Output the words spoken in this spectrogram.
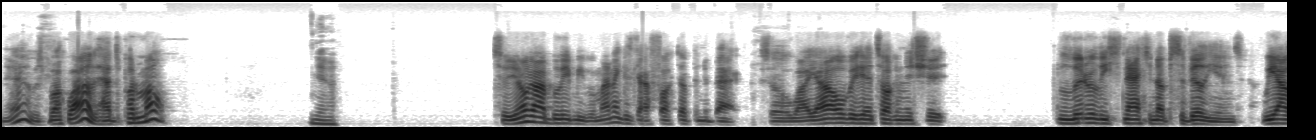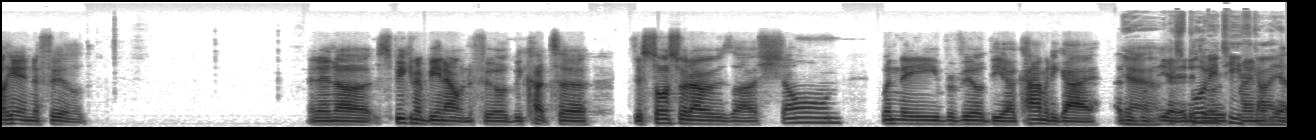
yeah, it was Buck Wild. Had to put him out. Yeah. So you don't gotta believe me, but my niggas got fucked up in the back. So while y'all over here talking this shit, literally snatching up civilians, we out here in the field. And then uh speaking of being out in the field, we cut to the sorcerer that was uh shown when they revealed the uh, comedy guy. I Yeah, is explodey what teeth up- guy. Yeah.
